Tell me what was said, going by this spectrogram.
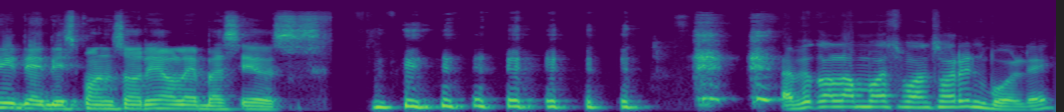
ini udah disponsori oleh Baseus. Tapi kalau mau sponsorin boleh.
